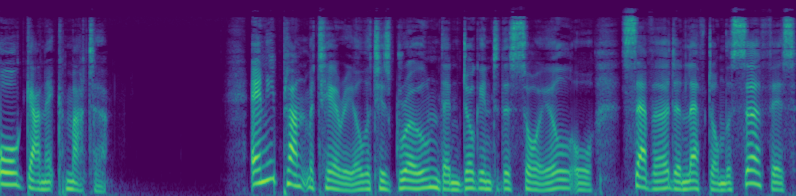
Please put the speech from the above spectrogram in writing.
organic matter. Any plant material that is grown, then dug into the soil, or severed and left on the surface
